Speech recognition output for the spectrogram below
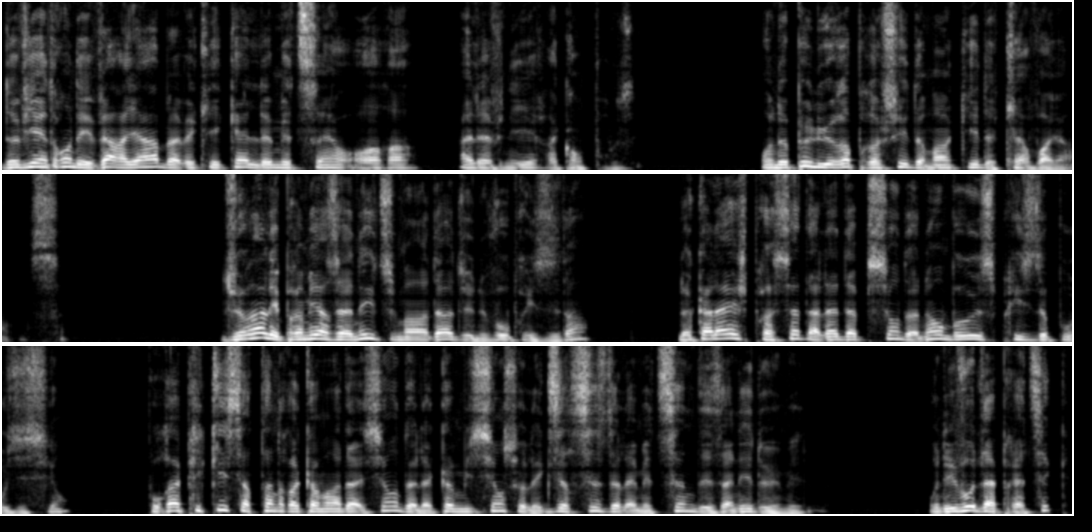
deviendront des variables avec lesquelles le médecin aura à l'avenir à composer. On ne peut lui reprocher de manquer de clairvoyance. Durant les premières années du mandat du nouveau président, le Collège procède à l'adoption de nombreuses prises de position pour appliquer certaines recommandations de la Commission sur l'exercice de la médecine des années 2000. Au niveau de la pratique,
